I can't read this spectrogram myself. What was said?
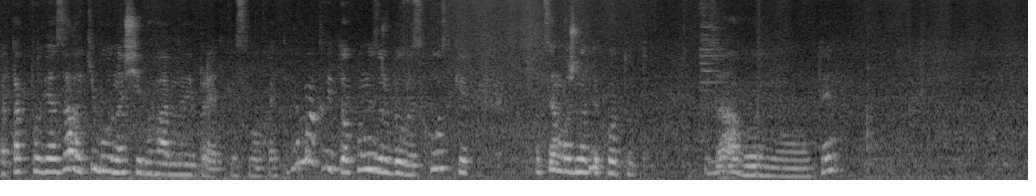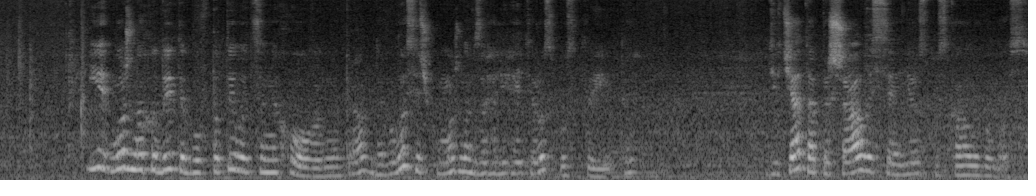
А так пов'язали, які були наші вигадливі предки, слухайте. Нема квіток, вони зробили з хустки. Оце можна тако тут загорнути. І можна ходити, бо в потилиці не холодно, правда? Волосечку можна взагалі геть розпустити. Дівчата пишалися і розпускали волосся,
